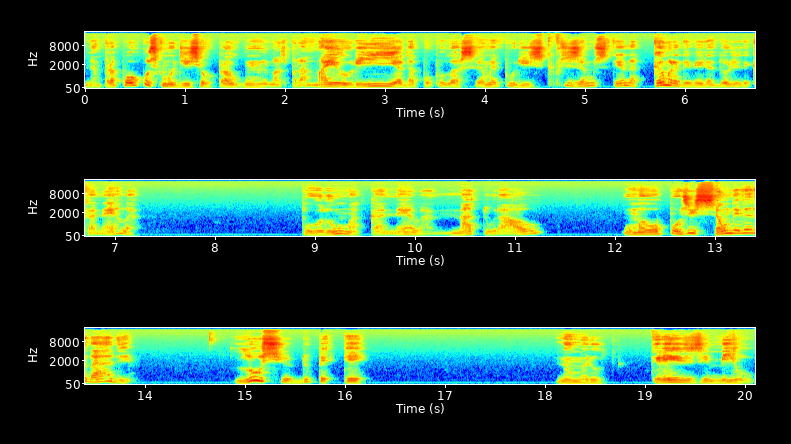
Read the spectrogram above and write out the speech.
Não para poucos, como disse, ou para alguns, mas para a maioria da população. É por isso que precisamos ter na Câmara de Vereadores de Canela, por uma canela natural, uma oposição de verdade. Lúcio do PT, número 13 mil.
